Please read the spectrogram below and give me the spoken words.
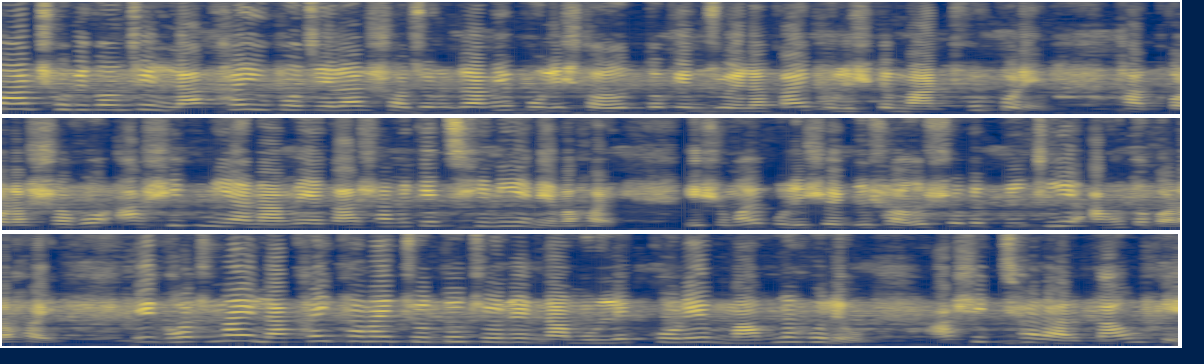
মার্চ হবিগঞ্জের লাখাই উপজেলার সজল গ্রামে পুলিশ তদন্ত কেন্দ্র এলাকায় পুলিশকে মারধর করে হাত করা সহ আশিক মিয়া নামে এক আসামিকে ছিনিয়ে নেওয়া হয়। এ সময় পুলিশের দুই সদস্যকে পিটিয়ে আহত করা হয়। এই ঘটনায় লাখাই থানায় চোদ্দ জনের নাম উল্লেখ করে মামলা হলেও আশিক ছাড়া আর কাউকে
